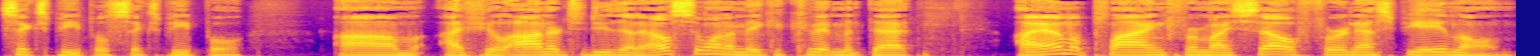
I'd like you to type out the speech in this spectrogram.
six people, six people. Um, I feel honored to do that. I also want to make a commitment that I am applying for myself for an SBA loan.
